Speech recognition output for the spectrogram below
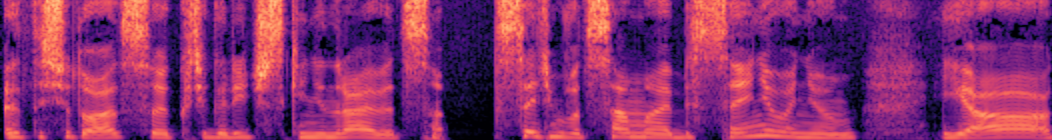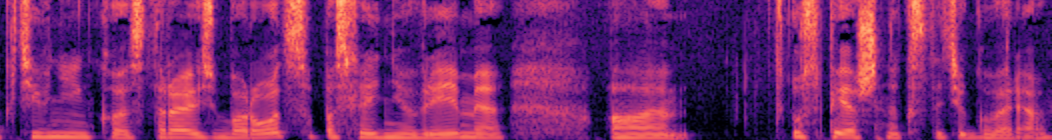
эта ситуация категорически не нравится. С этим вот самообесцениванием я активненько стараюсь бороться в последнее время. а, Успешно, кстати говоря.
